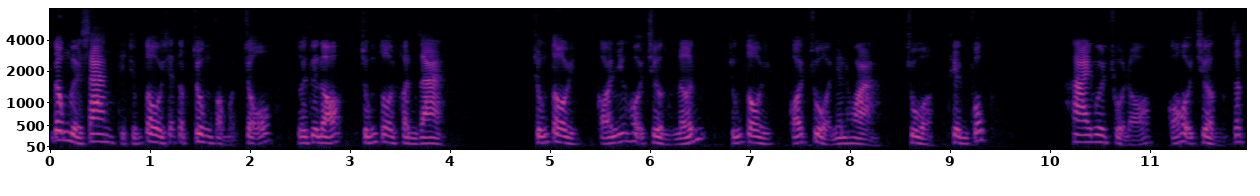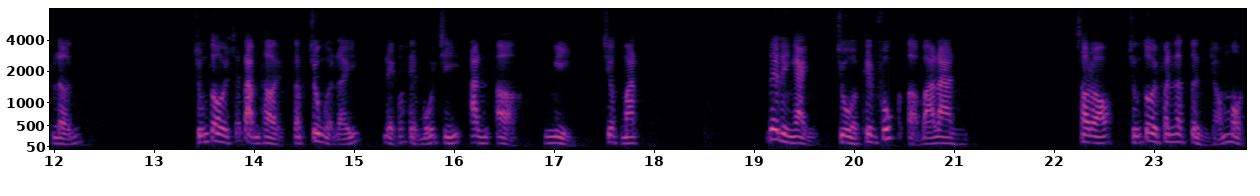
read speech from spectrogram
Đông người sang thì chúng tôi sẽ tập trung vào một chỗ, rồi từ đó chúng tôi phân ra. Chúng tôi có những hội trường lớn, chúng tôi có chùa Nhân Hòa, chùa Thiên Phúc, hai ngôi chùa đó có hội trường rất lớn. Chúng tôi sẽ tạm thời tập trung ở đấy để có thể bố trí ăn ở, nghỉ trước mắt. Đây là hình ảnh chùa Thiên Phúc ở Ba Lan. Sau đó chúng tôi phân ra từng nhóm một,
